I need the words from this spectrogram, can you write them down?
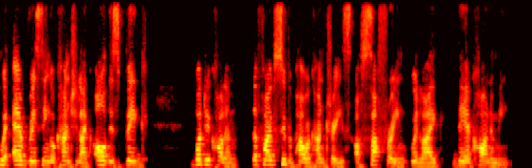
where every single country, like all these big, what do you call them? The five superpower countries are suffering with like the economy.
